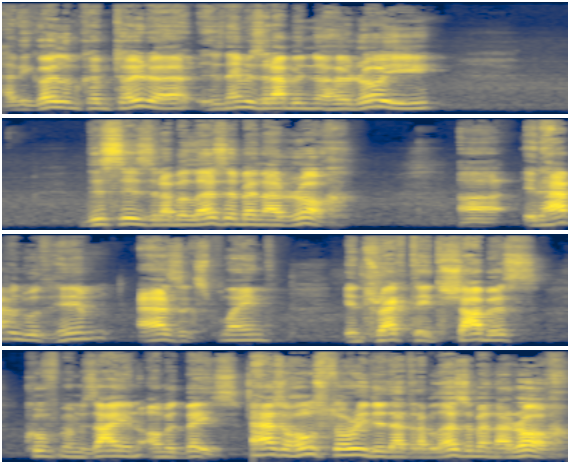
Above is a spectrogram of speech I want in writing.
His name is Rabbi Nehorai. This is Rabbi Lezer ben Aroch. Uh, it happened with him, as explained in Tractate Shabbos, Kuf Mem Zayin Omid Beis. It has a whole story there that Rabbi Lezer ben Aroch,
